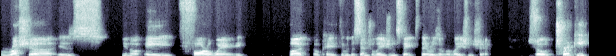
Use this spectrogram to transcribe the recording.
Russia is, you know, a far away, but okay, through the Central Asian states, there is a relationship. So Turkey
